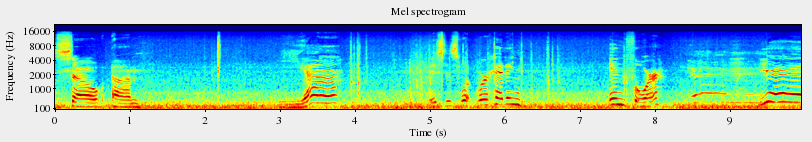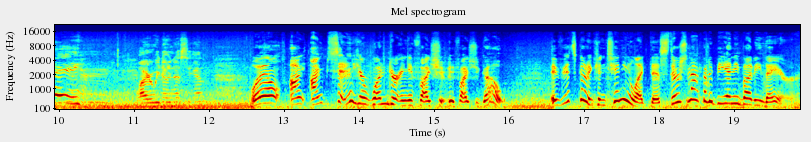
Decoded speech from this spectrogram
So, um, yeah. This is what we're heading in for. Yay! Yay! Why are we doing this again? Well, I, I'm sitting here wondering if I should if I should go. If it's going to continue like this, there's not going to be anybody there,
